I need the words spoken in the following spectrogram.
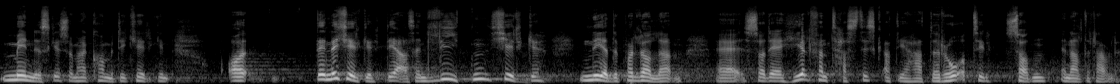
mennesker som har kommet til kirken. Og denne kirke det er altså en liten kirke nede på Lolland. Eh, så det er helt fantastisk at de har hatt råd til sånn en altertavle.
